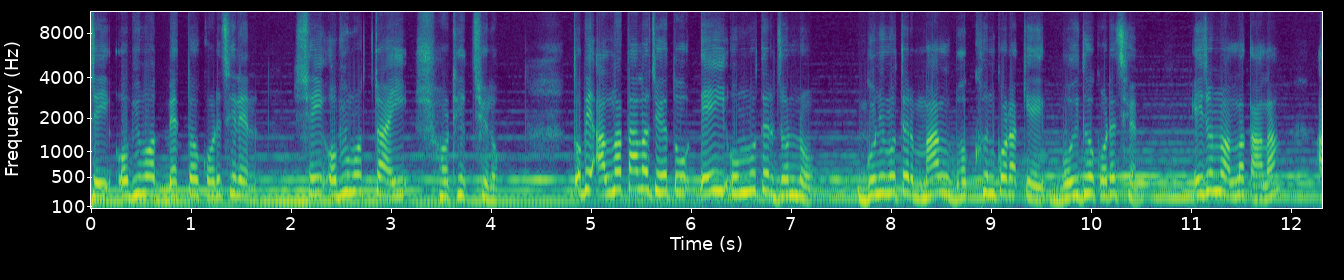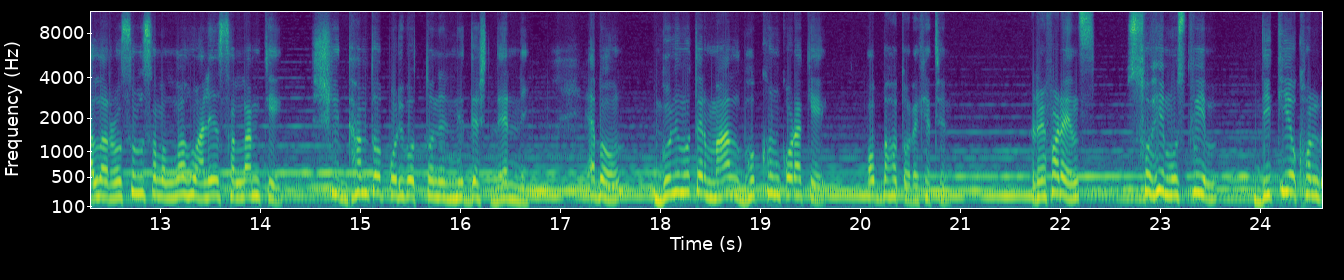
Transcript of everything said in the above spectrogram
যেই অভিমত ব্যক্ত করেছিলেন, সেই অভিমতটাই সঠিক ছিল। তবে আল্লাহ তাআলা যেহেতু এই উম্মতের জন্য গনিমতের মাল ভক্ষণ করাকে বৈধ করেছেন এই জন্য আল্লাহ তালা আল্লাহ রসুল সাল্লাল্লাহু আলিয়া সাল্লামকে সিদ্ধান্ত পরিবর্তনের নির্দেশ দেননি এবং গণিমতের মাল ভক্ষণ করাকে অব্যাহত রেখেছেন। রেফারেন্স সহি মুসলিম দ্বিতীয় খণ্ড,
